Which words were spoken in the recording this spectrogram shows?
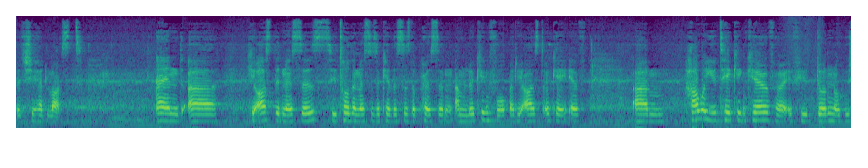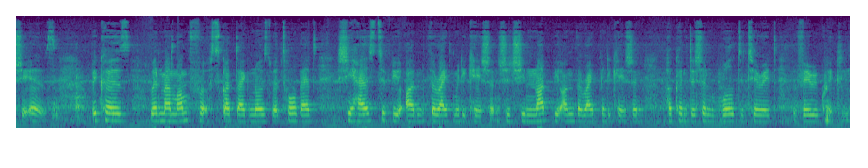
that she had lost. And uh, he asked the nurses, he told the nurses, okay, this is the person I'm looking for. But he asked, okay, if, um, how are you taking care of her if you don't know who she is? Because when my mom first got diagnosed, we're told that she has to be on the right medication. Should she not be on the right medication, her condition will deteriorate very quickly.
